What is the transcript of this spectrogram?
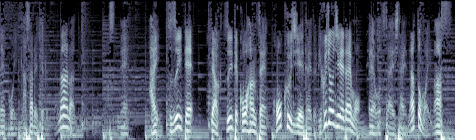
ね、こう活かされてるんだななんていうふうに思いますね。はい。続いて、では続いて後半戦、航空自衛隊と陸上自衛隊も、お伝えしたいなと思います。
